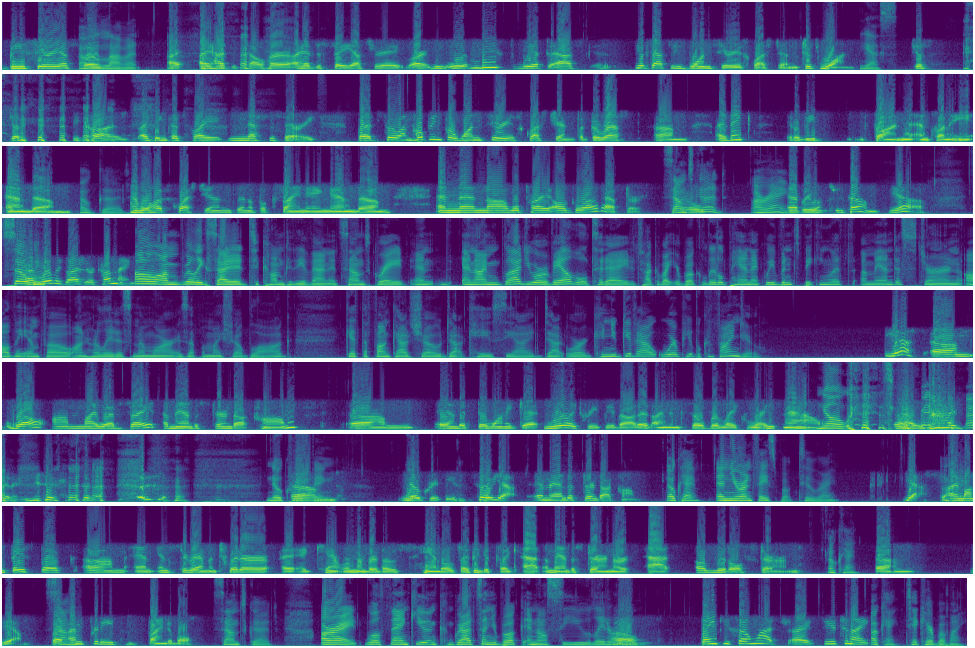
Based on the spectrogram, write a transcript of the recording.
be serious. So oh, I love it. I, I had to tell her. I had to say yesterday. All right, we, we, at least we have to ask. You have to ask me one serious question, just one. Yes. Just just because I think that's quite necessary. But so I'm hoping for one serious question, but the rest, um, I think it'll be fun and funny. And um, oh, good. And we'll have questions and a book signing, and um, and then uh, we'll probably all go out after. Sounds so good. All right. Everyone should come. Yeah. So I'm really glad you're coming. Oh, I'm really excited to come to the event. It sounds great, and and I'm glad you are available today to talk about your book, Little Panic. We've been speaking with Amanda Stern. All the info on her latest memoir is up on my show blog, getthefunkoutshow.kuci.org. Can you give out where people can find you? Yes. Um, well, on my website, amandastern.com. Um, and if they want to get really creepy about it, I'm in Silver Lake right now. No, uh, I'm kidding. no creeping. Um, no creepy. So yeah, amandastern.com. Okay, and you're on Facebook too, right? Yes, okay. I'm on Facebook um, and Instagram and Twitter. I, I, can't remember those handles. I think it's like at Amanda Stern or at a little Stern. Okay. Um, yeah, but Sound- I'm pretty findable. Sounds good. All right. Well, thank you and congrats on your book, and I'll see you later oh. on. Thank you so much. All right. See you tonight. Okay. Take care. Bye bye.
